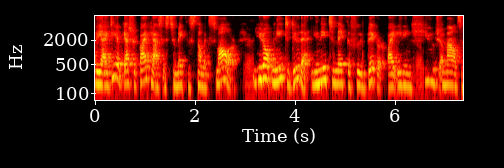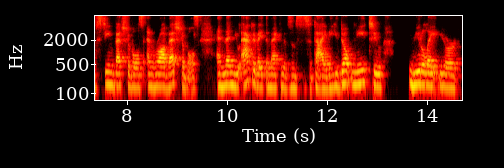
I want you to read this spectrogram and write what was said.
the idea of gastric bypass is to make the stomach smaller yeah. you don't need to do that you need to make the food bigger by eating yeah. huge amounts of steamed vegetables and raw vegetables and then you activate the mechanisms of satiety you don't need to mutilate your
